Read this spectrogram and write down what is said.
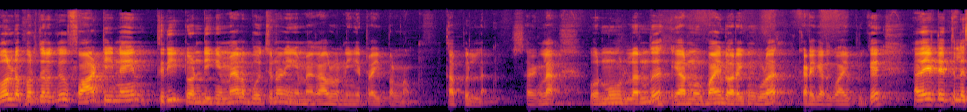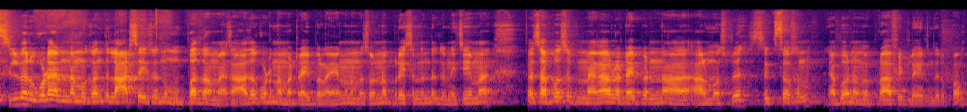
கோல்டை பொறுத்தளவுக்கு ஃபார்ட்டி நைன் த்ரீ டுவெண்ட்டிக்கு மேலே போச்சுன்னா நீங்கள் மெகாவில் நீங்கள் ட்ரை பண்ணலாம். தப்பு இல்லை சரிங்களா? ஒரு நூறுலேருந்து இரநூறு பாயிண்ட் வரைக்கும் கூட கிடைக்கிறதுக்கு வாய்ப்பு இருக்குது அதே டயத்தில் சில்வர் கூட நமக்கு வந்து லார்ஜ் சைஸ் வந்து முப்பது தான் மெகா அதை கூட நம்ம ட்ரை பண்ணலாம். ஏன்னா நம்ம சொன்ன ப்ரைஸ்லேருந்து நிச்சயமாக இப்போ சப்போஸ் இப்போ மெகாவில் ட்ரை பண்ணால் ஆல்மோஸ்ட் சிக்ஸ் தௌசண்ட் அபோவ் நம்ம ப்ராஃபிட்டில் இருந்திருப்போம்.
